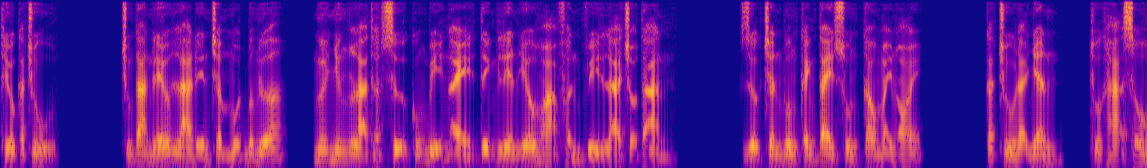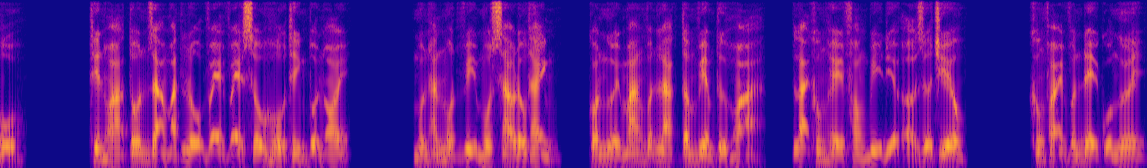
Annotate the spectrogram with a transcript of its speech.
thiếu các chủ. Chúng ta nếu là đến chậm một bước nữa, ngươi nhưng là thật sự cũng bị này tịnh liên yêu hỏa phần vì là cho tàn. Dược Trần buông cánh tay xuống cao mày nói, các chủ đại nhân, thuộc hạ xấu hổ. Thiên hỏa tôn giả mặt lộ vẻ vẻ xấu hổ thỉnh tội nói. Muốn hắn một vị một sao đấu thánh, còn người mang vẫn lạc tâm viêm tử hỏa, lại không hề phòng bị địa ở giữa chiêu. Không phải vấn đề của ngươi,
